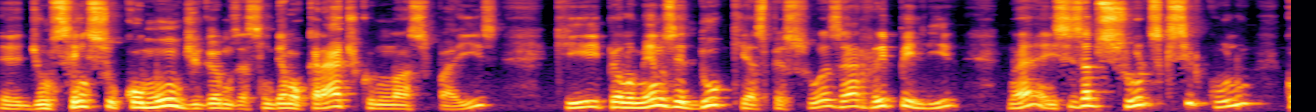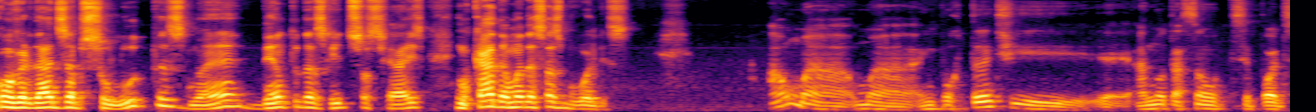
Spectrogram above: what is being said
eh, de um senso comum, digamos assim, democrático no nosso país, que pelo menos eduque as pessoas a repelir né, esses absurdos que circulam como verdades absolutas é, dentro das redes sociais, em cada uma dessas bolhas. Há uma, uma importante eh, anotação que você pode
